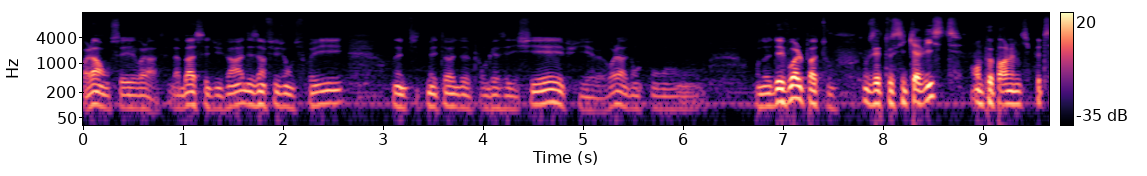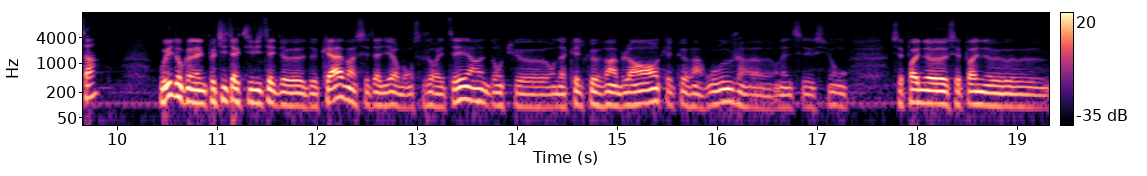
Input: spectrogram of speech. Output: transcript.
voilà, on sait, voilà, la base c'est du vin, des infusions de fruits. On a une petite méthode pour gazéifier, et puis voilà, donc on, on ne dévoile pas tout. Vous êtes aussi caviste. On peut parler un petit peu de ça? Oui, donc on a une petite activité de, cave, hein, c'est-à-dire bon, c'est toujours été. Hein, donc euh, on a quelques vins blancs, quelques vins rouges. Hein, on a une sélection. C'est pas une, c'est pas une.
